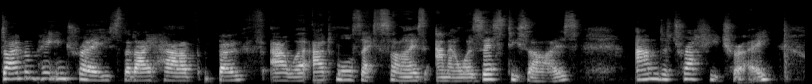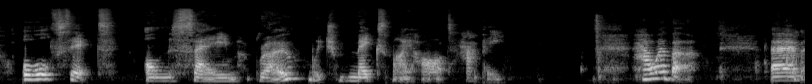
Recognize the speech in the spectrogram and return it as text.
diamond painting trays that I have both our Add Zest size and our Zesty size and a trashy tray all sit on the same row, which makes my heart happy. However, um,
